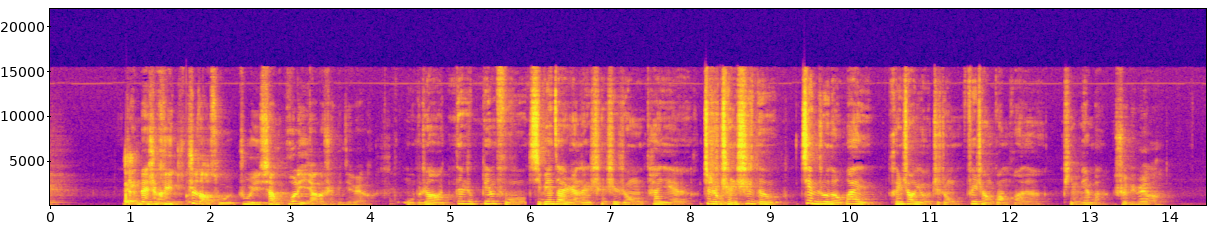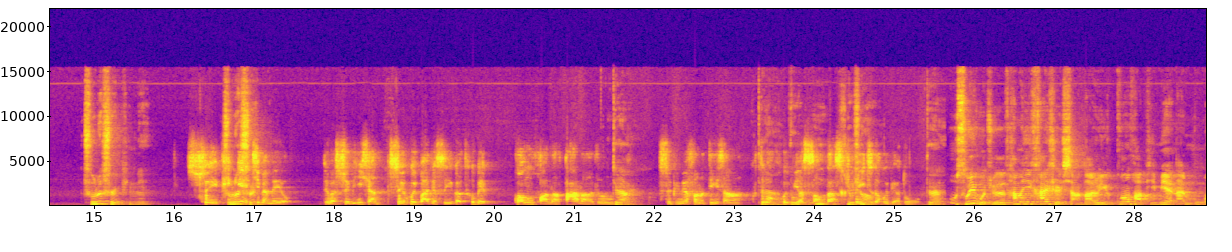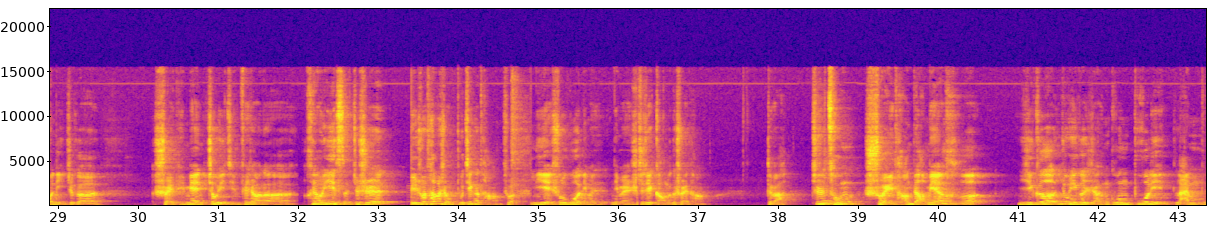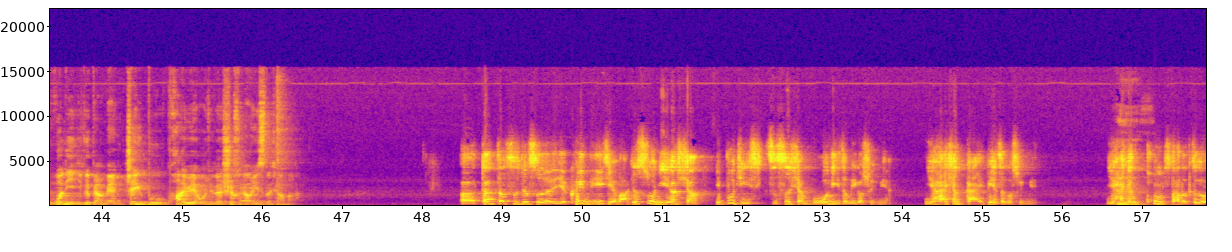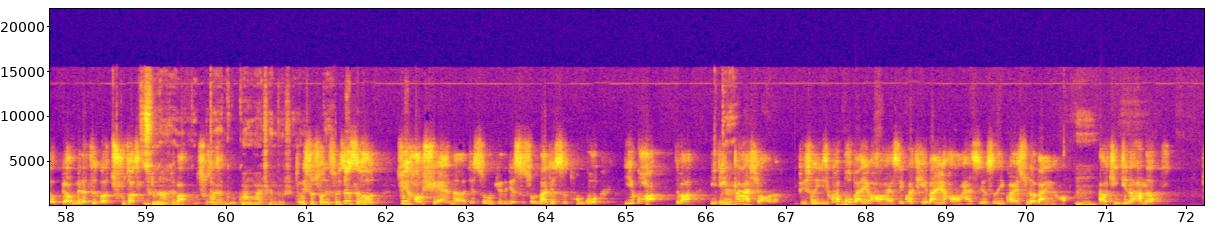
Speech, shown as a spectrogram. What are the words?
人类是可以制造出注意像玻璃一样的水平界面的。我不知道，但是蝙蝠即便在人类城市中，它也就是城市的建筑的外很少有这种非常光滑的平面吧，水平面吗，除了水平面。水平面基本没有，对吧？水平你想谁会把就是一个特别光滑的大的这种对啊，水平面放在地上啊，这种对啊会比较少，但是垂直的会比较多。对，所以我觉得他们一开始想到用一个光滑平面来模拟这个水平面，就已经非常的很有意思。就是比如说他为什么不建个塘？说你也说过你们你们直接搞了个水塘，对吧？就是从水塘表面和一个用一个人工玻璃来模拟一个表面这一步跨越，我觉得是很有意思的想法。呃，但这次就是也可以理解吧，就是说你要想，你不仅只是想模拟这么一个水面，你还想改变这个水面，你还想控制它的这个表面的这个粗糙程度，对吧？粗糙程度。对光滑程度是。所以说，所以这时候最好选的，就是我觉得就是说，那就是通过一块儿，对吧？一定大小的比如说一块木板也好，还是一块铁板也好，还是就是一块塑料板也好，嗯，然后紧接着它的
